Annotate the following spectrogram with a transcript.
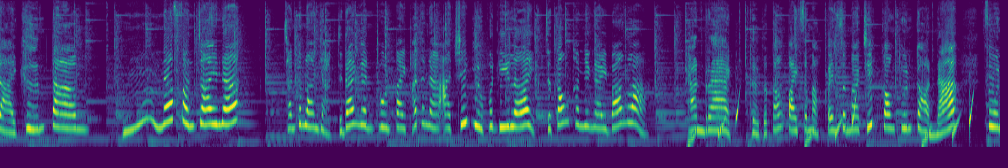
จ่ายคืนตามอืม น่าสนใจนะ ฉันกำลังอยากจะได้เงินทุนไปพัฒนาอาชีพอยู่พอดีเลย จะต้องทำยังไงบ้างล่ะขั้นแรก เธอก็ต้องไปสมัครเป็นสมาชิกกองทุนก่อนนะ ส่วน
